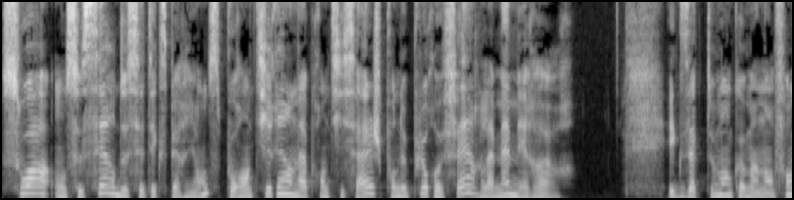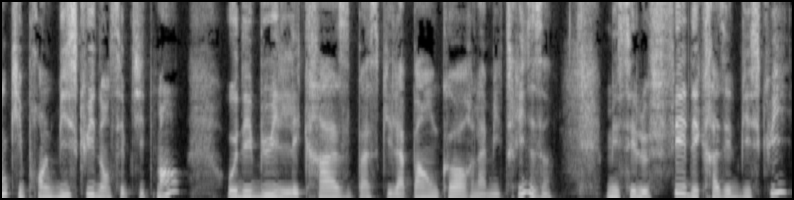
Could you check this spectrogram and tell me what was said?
soit on se sert de cette expérience pour en tirer un apprentissage pour ne plus refaire la même erreur. Exactement comme un enfant qui prend le biscuit dans ses petites mains. Au début, il l'écrase parce qu'il n'a pas encore la maîtrise, mais c'est le fait d'écraser le biscuit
